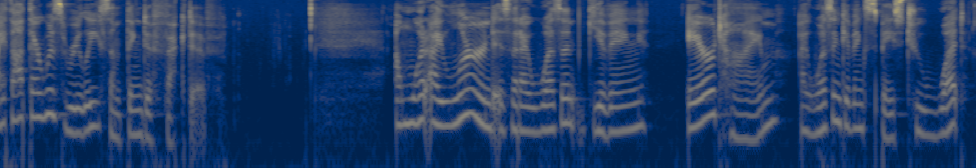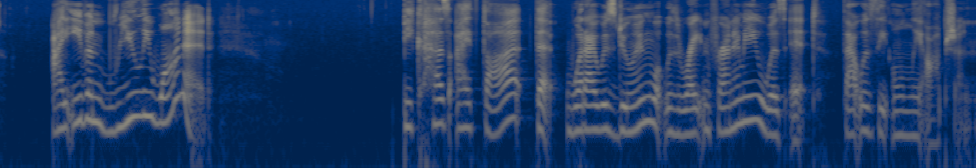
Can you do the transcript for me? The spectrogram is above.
I thought there was really something defective. And what I learned is that I wasn't giving airtime. I wasn't giving space to what I even really wanted because I thought that what I was doing, what was right in front of me, was it. That was the only option.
